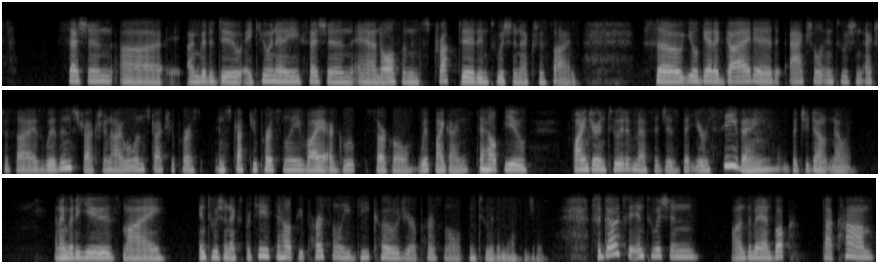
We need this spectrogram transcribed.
session, uh, I'm going to do a Q&A session and also an instructed intuition exercise. So you'll get a guided actual intuition exercise with instruction. I will instruct you pers- instruct you personally via a group circle with my guidance to help you find your intuitive messages that you're receiving but you don't know it and I'm going to use my intuition expertise to help you personally decode your personal intuitive messages. So go to intuitionondemandbook.com,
